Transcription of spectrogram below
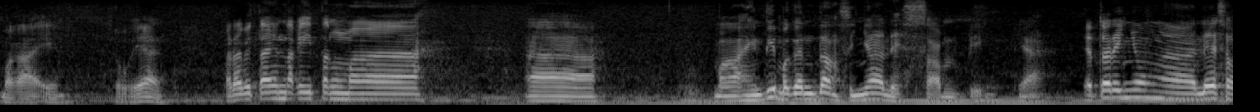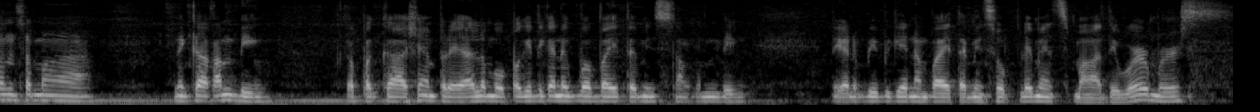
kumakain. So, yan. Marami tayong nakitang mga ah, mga hindi magandang sinyales sa kambing. Yan. Ito rin yung ah, lesson sa mga nagkakambing. Kapag ka, syempre, alam mo, pag hindi ka nagba-vitamins ng kambing, hindi ka nagbibigay ng vitamin supplements, mga dewormers,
